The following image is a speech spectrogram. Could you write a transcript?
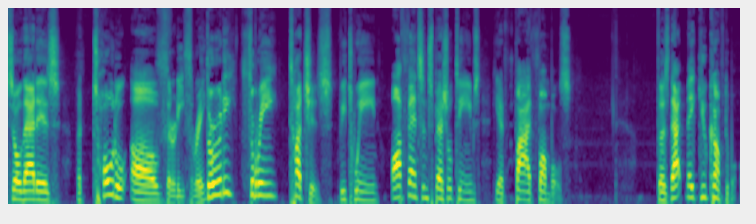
so that is a total of Thirty-three. 33 touches between offense and special teams. He had five fumbles. Does that make you comfortable?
